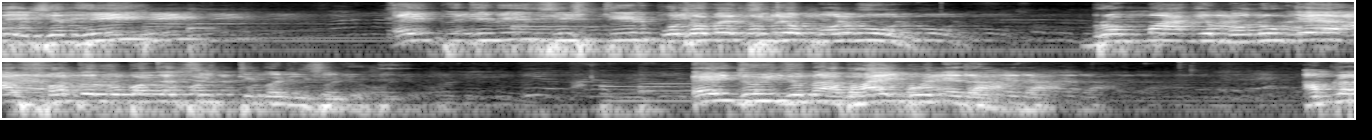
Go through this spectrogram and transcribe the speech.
থেকে এসেছি এই পৃথিবীর সৃষ্টির প্রথমে ছিল মনু। ব্রহ্মা আগে মনুকে আর সদরূপকে সৃষ্টি করেছিল। এই দুইজনা ভাই বোনেরা। আমরা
